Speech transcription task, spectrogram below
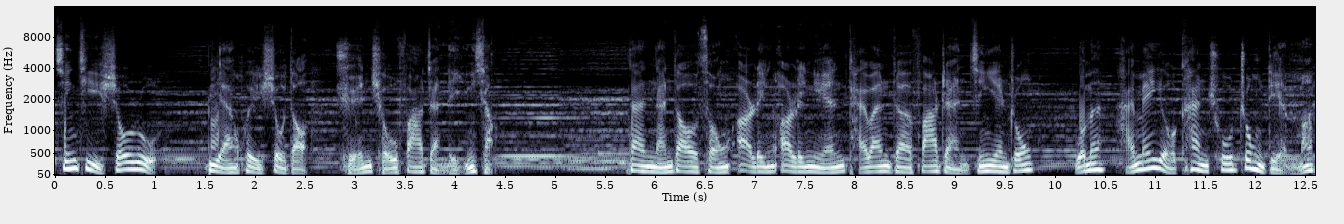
经济收入必然会受到全球发展的影响。但难道从二零二零年台湾的发展经验中，我们还没有看出重点吗？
